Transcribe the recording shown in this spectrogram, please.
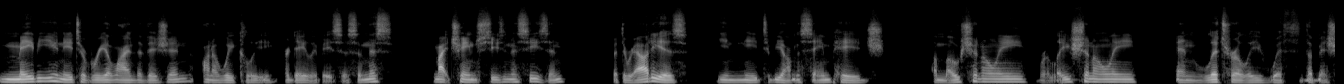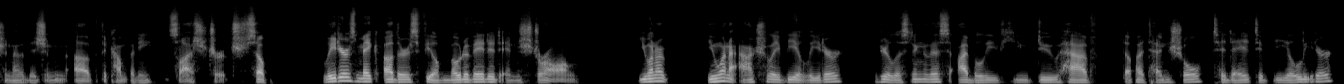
Maybe you need to realign the vision on a weekly or daily basis. And this might change season to season. But the reality is, you need to be on the same page emotionally, relationally, and literally with the mission and the vision of the company slash church. So leaders make others feel motivated and strong. You want to you want to actually be a leader. If you're listening to this, I believe you do have the potential today to be a leader.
